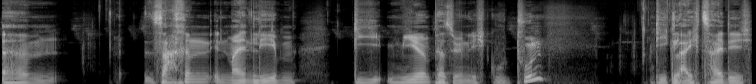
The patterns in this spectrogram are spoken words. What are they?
ähm, Sachen in mein Leben, die mir persönlich gut tun, die gleichzeitig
